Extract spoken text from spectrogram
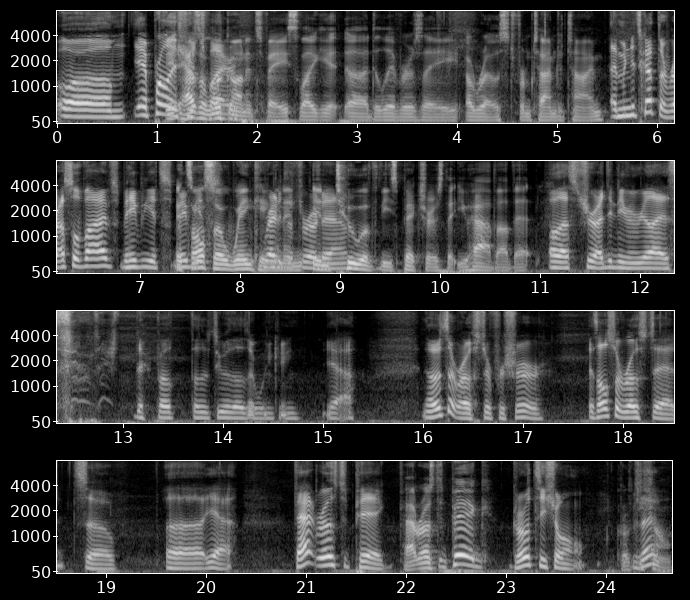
Um, yeah, probably It has a shoots look on its face like it uh, delivers a, a roast from time to time. I mean, it's got the wrestle vibes. Maybe it's maybe it's also winking ready in, in two of these pictures that you have of it. Oh, that's true. I didn't even realize they're both those two of those are winking. Yeah, No, it's a roaster for sure. It's also roasted. So, uh, yeah, fat roasted pig. Fat roasted pig. Grotichon. Grotichon.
